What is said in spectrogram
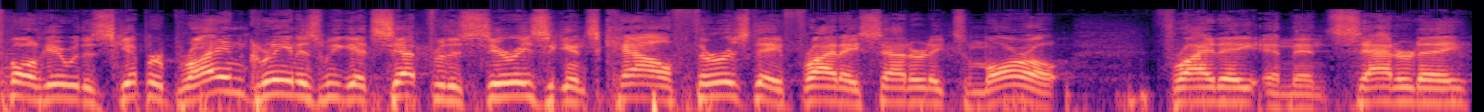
Baseball here with the skipper Brian Green as we get set for the series against Cal Thursday, Friday, Saturday, tomorrow. Friday and then Saturday,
